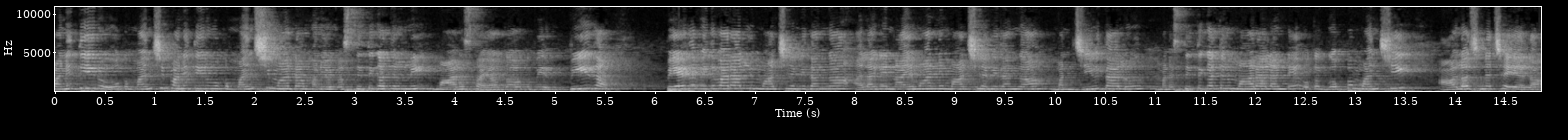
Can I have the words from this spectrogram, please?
పనితీరు ఒక మంచి పనితీరు ఒక మంచి మాట మన యొక్క స్థితిగతుల్ని మారుస్తాయి. ఒక ఒక పీ- పీద పేద విధవరాల్ని మార్చిన విధంగా అలాగే నయమాన్ని మార్చిన విధంగా మన జీవితాలు మన స్థితిగతులు మారాలంటే ఒక గొప్ప మంచి ఆలోచన చేయాల.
